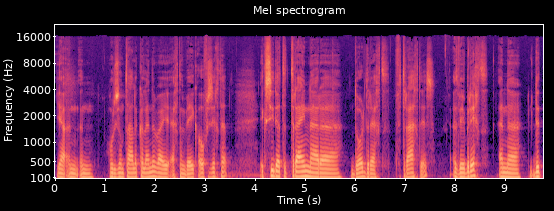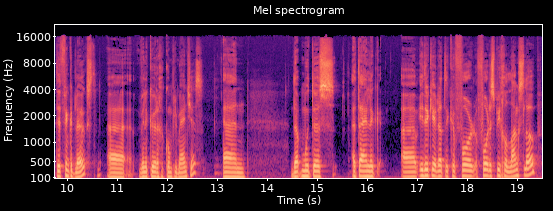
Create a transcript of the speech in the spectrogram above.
ja, een, een horizontale kalender waar je echt een weekoverzicht hebt. Ik zie dat de trein naar uh, Dordrecht vertraagd is. Het weerbericht en uh, dit, dit vind ik het leukst. Willekeurige complimentjes. En dat moet dus uiteindelijk... Iedere keer dat ik er voor, voor de spiegel langsloop...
